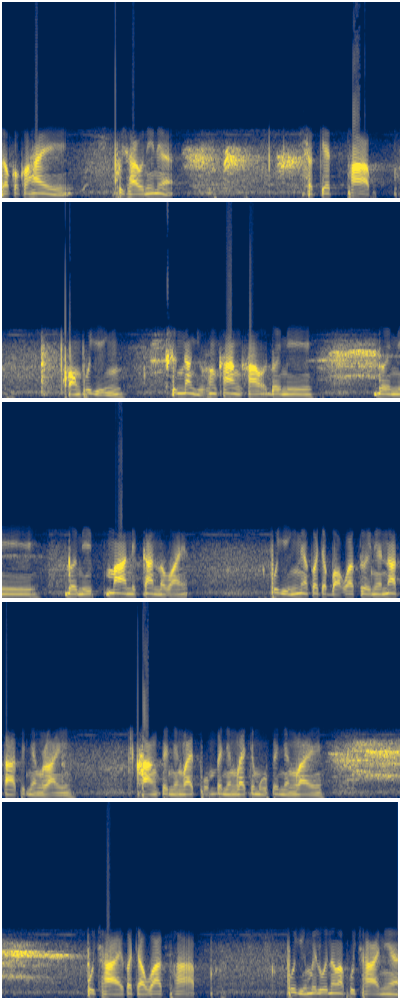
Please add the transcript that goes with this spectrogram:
แล้วก็ก็ให้ผู้ชายคนนี้เนี่ย สเก็ตภาพของผู้หญิง ซึ่งนั่งอยู่ข้างๆเขาโดยมีโดยมีโดยมีม่านในกั้นเอาไว้ ผู้หญิงเนี่ยก็จะบอกว่าตัวเนี่ยหน้าตาเป็นอย่างไรคางเป็นอย่างไร ผมเป็นอย่างไรจมูกเป็นอย่างไร ผู้ชายก็จะวาดภาพ ผู้หญิงไม่รู้นะว่าผู้ชายเนี่ย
